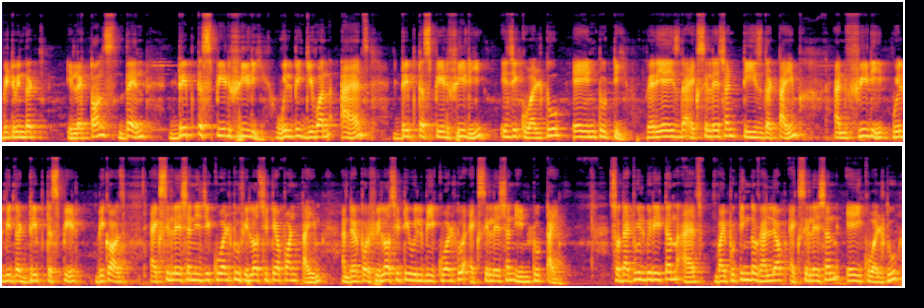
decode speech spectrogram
between the electrons, then drift speed Phi will be given as drift speed Phi is equal to a into t, where a is the acceleration, t is the time and phi d will be the drift speed because acceleration is equal to velocity upon time and therefore velocity will be equal to acceleration into time. So that will be written as by putting the value of acceleration a equal to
